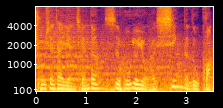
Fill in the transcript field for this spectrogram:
出现在眼前的，似乎又有了新的路况。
